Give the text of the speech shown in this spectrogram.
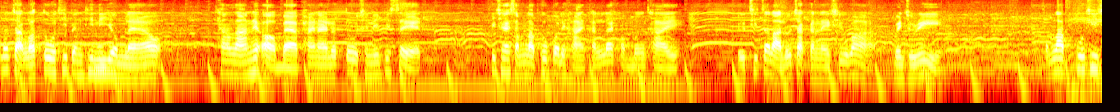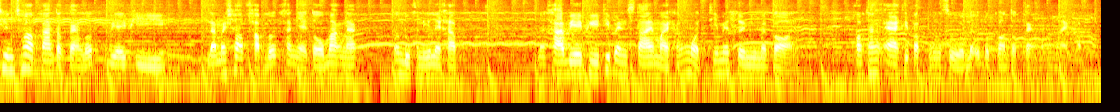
นอกจากรถตู้ที่เป็นที่นิยมแล้ว ทางร้านได้ออกแบบภายในรถตู้ชนิดพิเศษ ที่ใช้สำหรับผู้บริหารคันแรกของเมืองไทย หรือที่ตลาดรู้จักกันในชื่อว่า Venturi สำหรับผู้ที่ชื่นชอบการตกแต่งรถ VIP และไม่ชอบขับรถคันใหญ่โตมากนัก ต้องดูคันนี้เลยครับราคา VIP ที่เป็นสไตล์ใหม่ทั้งหมดที่ไม่เคยมีมาก่อนพร้อมทั้งแอร์ที่ปรับปรุงสูตรและอุปกรณ์ตกแต่งมากมายครับ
